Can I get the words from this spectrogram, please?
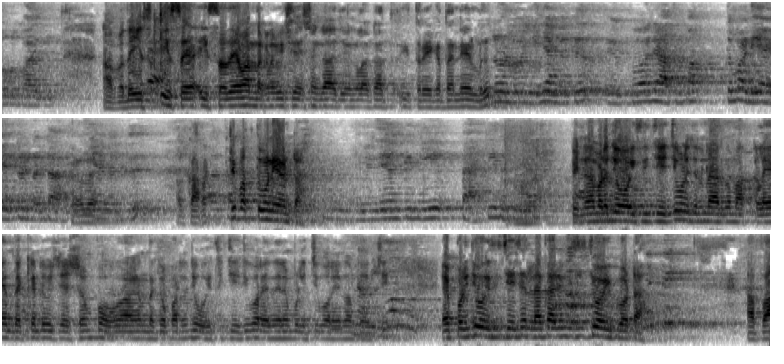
കൊടുക്കാമായിരുന്നു അപ്പൊ ഇസതേ വന്നിക്കണ വിശേഷം കാര്യങ്ങളൊക്കെ ഇത്രയൊക്കെ തന്നെ ഉള്ളു. ഇത്രയുള്ളൂ. ഞങ്ങൾക്ക് ഇപ്പൊ രാത്രി പത്ത് മണിയായിട്ടുണ്ട് ഞങ്ങൾക്ക് കറക്റ്റ് പത്ത് മണിയാണ് കേട്ടോ പിന്നെ നമ്മുടെ ജോയ്സി ചേച്ചി വിളിച്ചിട്ടുണ്ടായിരുന്നു. മക്കളെ എന്തൊക്കെയുണ്ട് വിശേഷം? പോകാൻ എന്നൊക്കെ പറഞ്ഞ് ജോയ്സി ചേച്ചി കുറെ നേരം വിളിച്ച് കുറെ സംസാരിച്ച്. എപ്പോഴും ജോയ്സി ചേച്ചി എല്ലാ കാര്യം വിളിച്ച് ചോദിക്കോട്ടാ അപ്പൊ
